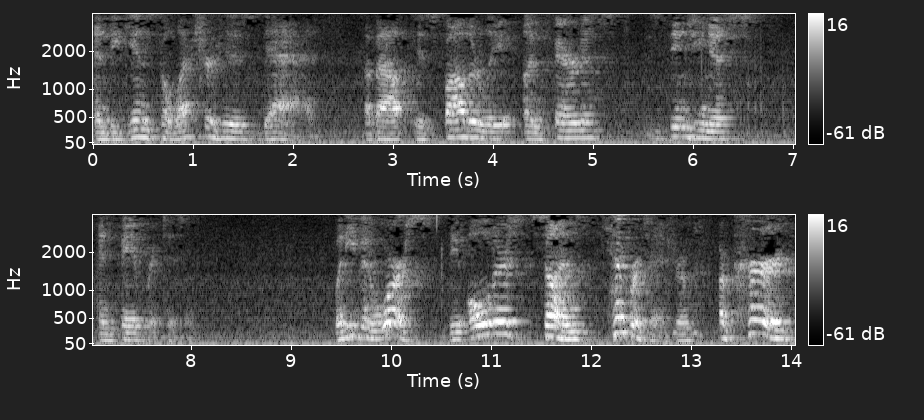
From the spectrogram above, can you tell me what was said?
and begins to lecture his dad about his fatherly unfairness, stinginess, and favoritism. But even worse, the older son's temper tantrum occurred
